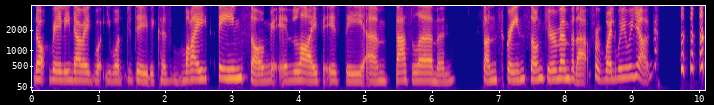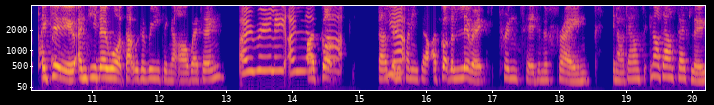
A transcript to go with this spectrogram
not really knowing what you want to do because my theme song in life is the um, Baz Luhrmann sunscreen song. Do you remember that from when we were young? I do. And do you know what? That was a reading at our wedding. Oh, really? I love I've got that. That's Yeah. really funny. I've got the lyrics printed in a frame in our down in our downstairs loo.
